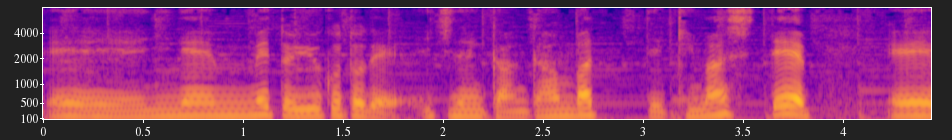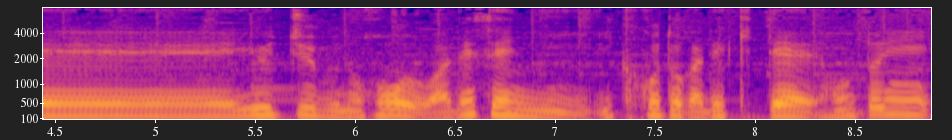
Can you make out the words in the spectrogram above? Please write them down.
えー、2年目ということで1年間頑張ってきまして、えー、YouTube の方はね1000人行くことができて本当に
